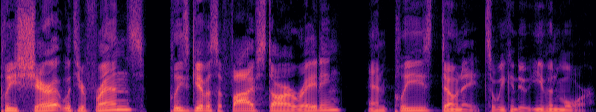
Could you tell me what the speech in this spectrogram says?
Please share it with your friends. Please give us a five star rating and please donate so we can do even more.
